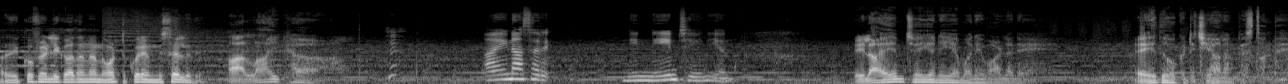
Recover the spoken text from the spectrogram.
అది ఎక్కువ ఫ్రెండ్లీ కాదన్న నార్త్ కొరియా మిసైల్ ఇది I like her. అయినా సరే నిన్నేం చేయనియను. ఇలా ఏం చెయ్యనీయమనే వాళ్ళనే ఏదో ఒకటి చేయాలనిపిస్తుంది.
